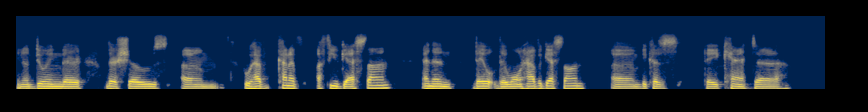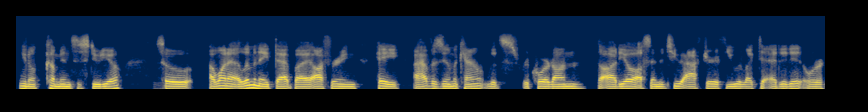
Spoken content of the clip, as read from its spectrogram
you know, doing their, their shows, um, who have kind of a few guests on and then they, they won't have a guest on, um, because they can't, uh, you know, come into studio. So I want to eliminate that by offering, hey, I have a Zoom account. Let's record on the audio. I'll send it to you after if you would like to edit it, or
